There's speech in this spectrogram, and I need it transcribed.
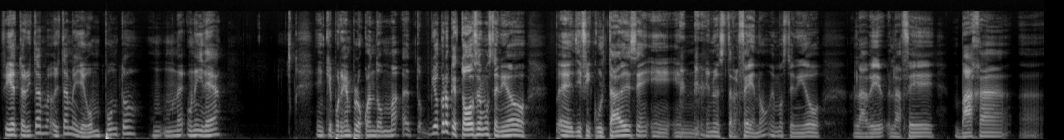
Fíjate, ahorita, ahorita me llegó un punto, un- una, una idea, en que, por ejemplo, cuando... eh, Yo creo que todos hemos tenido eh, dificultades en, en- nuestra fe, ¿no? Hemos tenido la, la fe baja, ah,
